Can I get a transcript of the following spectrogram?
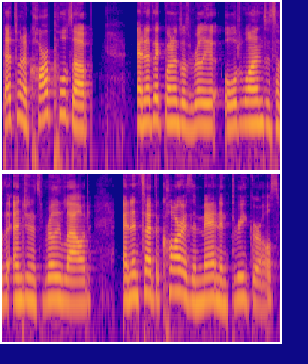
That's when a car pulls up, and it's like one of those really old ones, and so the engine is really loud. And inside the car is a man and three girls.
